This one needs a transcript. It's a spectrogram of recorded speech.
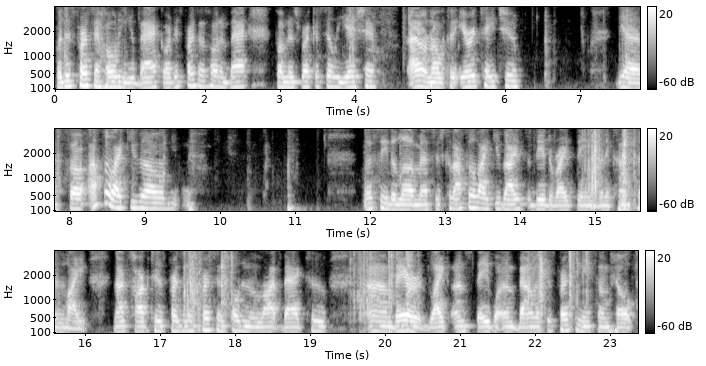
but this person holding you back, or this person is holding back from this reconciliation. I don't know to irritate you. Yeah, so I feel like you go. Let's see the love message because I feel like you guys did the right thing when it comes to like not talking to this person. This person is holding a lot back too. Um, they are like unstable, unbalanced. This person needs some help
